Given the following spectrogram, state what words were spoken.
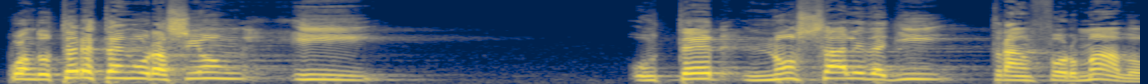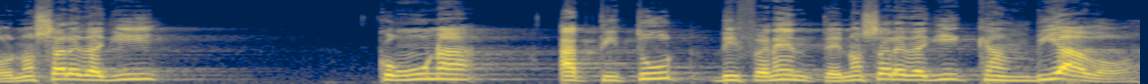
Cuando usted está en oración y usted no sale de allí transformado, no sale de allí con una actitud diferente, no sale de allí cambiado,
